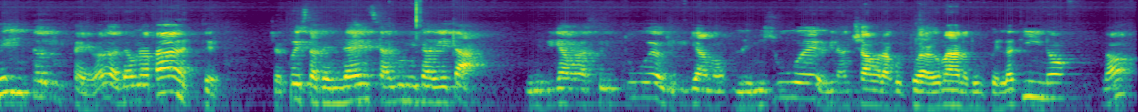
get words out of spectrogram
dentro l'impero. Allora, da una parte c'è questa tendenza all'unitarietà, unifichiamo la scrittura, unifichiamo le misure, rilanciamo la cultura romana, dunque il latino, no?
